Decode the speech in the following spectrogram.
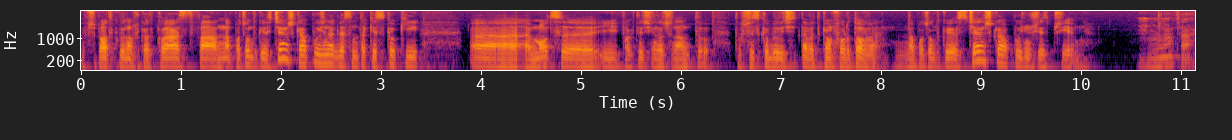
W przypadku na przykład kolarstwa na początku jest ciężko, a później nagle są takie skoki e, mocy i faktycznie zaczynam to, to wszystko być nawet komfortowe. Na początku jest ciężko, a później już jest przyjemnie. No tak.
